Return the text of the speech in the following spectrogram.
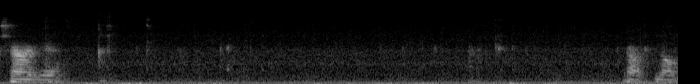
Sure, yes. No, no.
